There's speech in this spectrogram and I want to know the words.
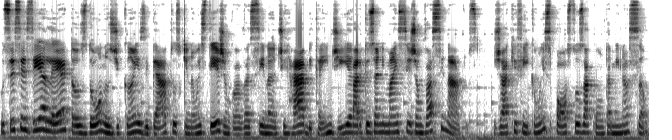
O CCZ alerta os donos de cães e gatos que não estejam com a vacina antirrábica em dia para que os animais sejam vacinados já que ficam expostos à contaminação.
